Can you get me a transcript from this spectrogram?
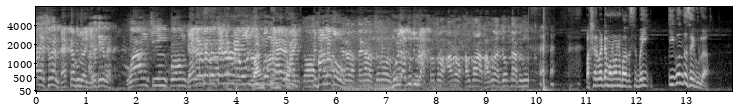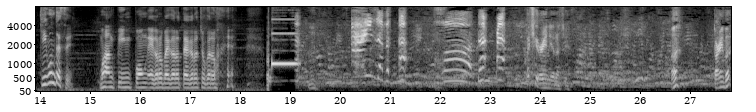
আরে শুনেন। একটা ভুল হয়েছে। আচ্ছা, ঠিক আছে। ওয়াং চিং পং এগারো এগারো তেরো নয় ওয়ান ওয়ান তিন বম না ভাই বাংলা কো তেরো চোদ্দ মহিলা বুঝুরা সতেরো আঠারো খালপা জগদা পাশের বাড়িটা মনে মনে ভাবতেছে ভাই কি গুনতেছে এগুলা? কি গুনতেছে? ওয়াং পিং পং এগারো এগারো তেগারো চোগারো। Kaç kere aynı yer açıyor? Ha? Bak.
